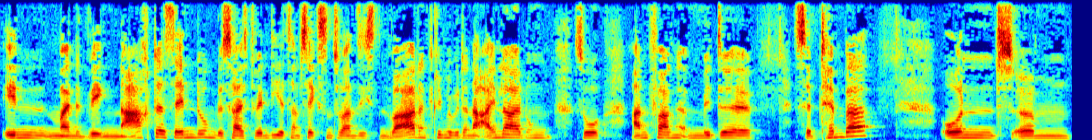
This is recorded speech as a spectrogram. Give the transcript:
in meinetwegen nach der Sendung. Das heißt, wenn die jetzt am 26. war, dann kriegen wir wieder eine Einladung, so Anfang, Mitte September. Und ähm,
